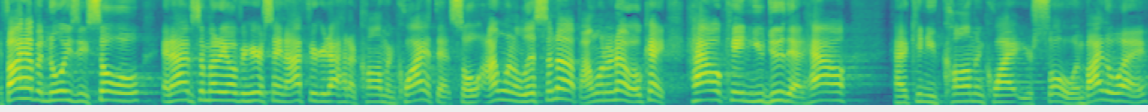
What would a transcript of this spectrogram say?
If I have a noisy soul and I have somebody over here saying, I figured out how to calm and quiet that soul, I want to listen up. I want to know, okay, how can you do that? How how can you calm and quiet your soul? And by the way,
